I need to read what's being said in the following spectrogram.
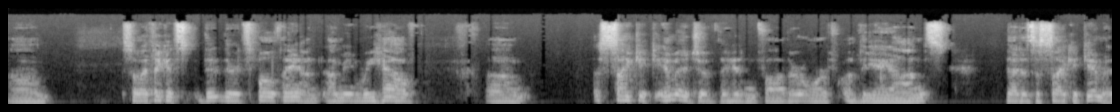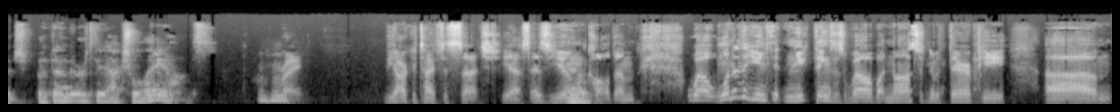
Um, so I think it's there. It's both and. I mean, we have um, a psychic image of the hidden Father or of the aeons that is a psychic image, but then there's the actual aeons. Right. The archetypes as such, yes, as Jung Yeah. called them. Well, one of the unique, things as well about Gnostic pneumatherapy, um,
